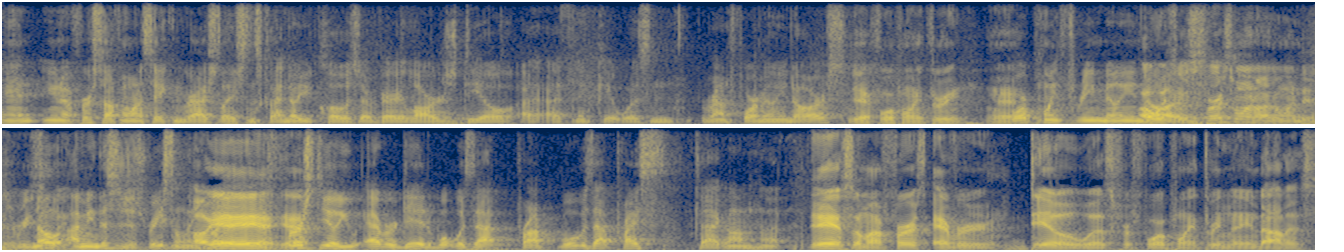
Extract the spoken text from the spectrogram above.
And you know, first off, I want to say congratulations because I know you closed a very large deal. I, I think it was in around four million dollars, Yeah, four point three. Yeah. four point three million oh, was dollars. was the first one or the one that just recently? No, I mean this is just recently. Oh, yeah, yeah, yeah, The yeah. first deal you ever did, what was that prop? What was that price tag on that? yeah. So my first ever deal was for four point three million dollars.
